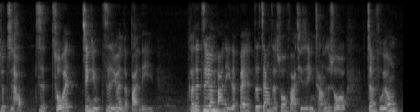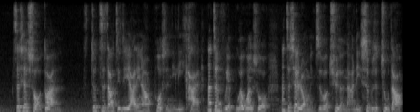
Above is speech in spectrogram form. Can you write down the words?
就只好。自所谓进行自愿的搬离，可是自愿搬离的被的这样子的说法，其实隐藏是说政府用这些手段就制造经济压力，然后迫使你离开。那政府也不会问说，那这些农民之后去了哪里，是不是住到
